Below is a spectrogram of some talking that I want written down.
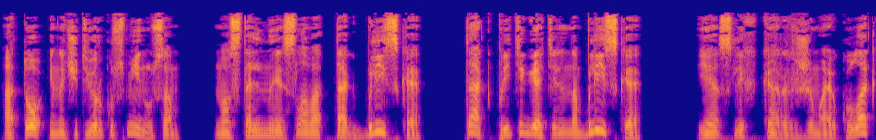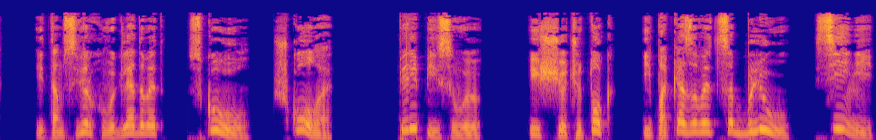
а то и на четверку с минусом, но остальные слова так близко, так притягательно близко. Я слегка разжимаю кулак, и там сверху выглядывает «School». Школа. Переписываю. Еще чуток, и показывается blue, синий.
